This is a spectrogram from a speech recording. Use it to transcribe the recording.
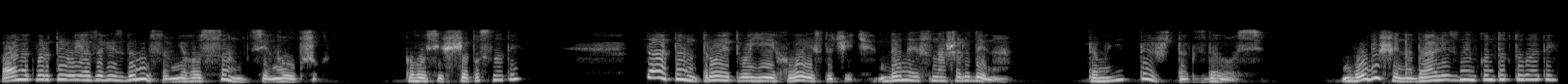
А на квартиру я завіз Дениса, в нього санкція на обшук. Когось іще послати? Та там троє твоїх вистачить. Денис наша людина. Та мені теж так здалось. Будеш і надалі з ним контактувати?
